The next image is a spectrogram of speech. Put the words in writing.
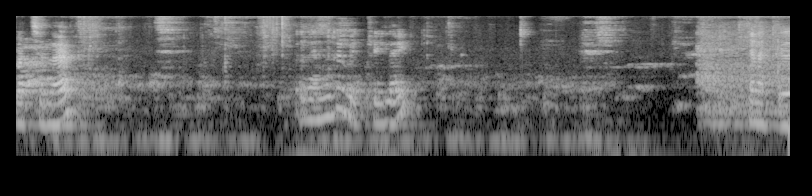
வச்சல ரெண்டு வெற்றிலை எனக்கு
